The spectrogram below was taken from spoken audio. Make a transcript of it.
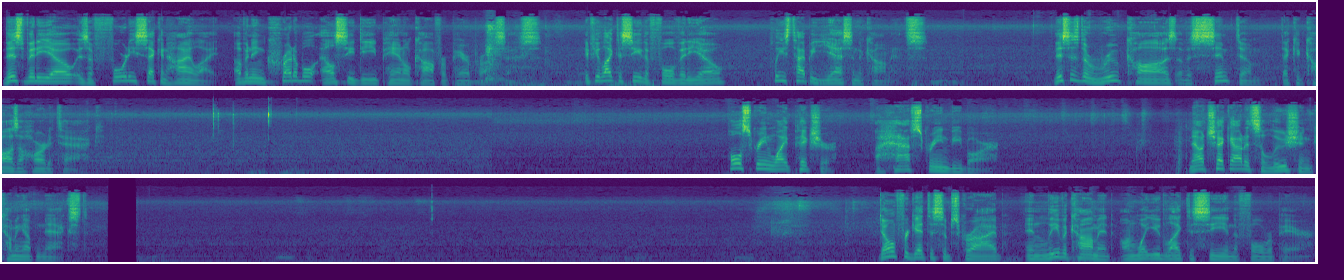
This video is a 40-second highlight of an incredible LCD panel COF repair process. If you'd like to see the full video, please type a yes in the comments. This is the root cause of a symptom that could cause a heart attack. Whole screen white picture, a half screen V-bar. Now check out its solution coming up next. Don't forget to subscribe and leave a comment on what you'd like to see in the full repair.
